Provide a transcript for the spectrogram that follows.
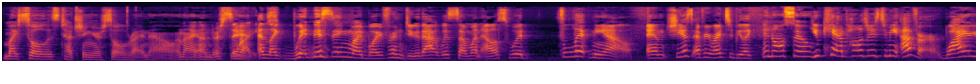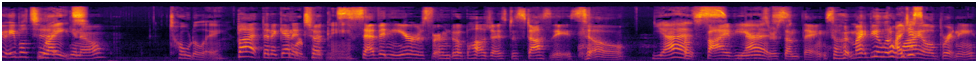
my soul is touching your soul right now, and I understand. Right. And like witnessing my boyfriend do that with someone else would flip me out. And she has every right to be like, And also, you can't apologize to me ever. Why are you able to, Right. you know? Totally. But then again, Poor it took Brittany. seven years for him to apologize to Stassi. So or Yes. five years or something. So it might be a little I just- while, Brittany.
